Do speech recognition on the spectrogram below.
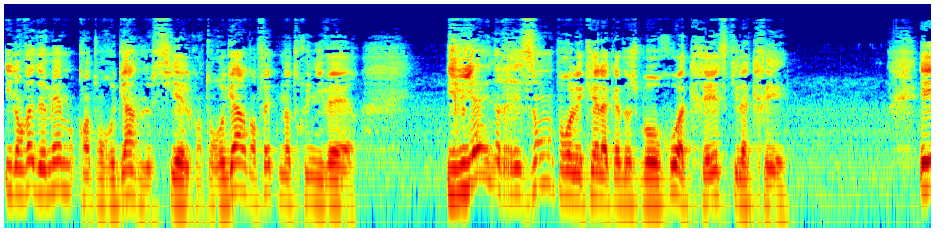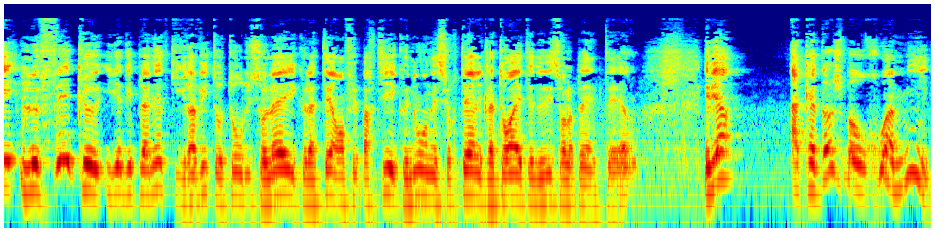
il en va de même quand on regarde le ciel, quand on regarde en fait notre univers. Il y a une raison pour laquelle Akadosh Baruch a créé ce qu'il a créé. Et le fait qu'il y a des planètes qui gravitent autour du Soleil, que la Terre en fait partie, et que nous on est sur Terre, et que la Torah a été donnée sur la planète Terre, eh bien, Akadosh Baruch Hu a mis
